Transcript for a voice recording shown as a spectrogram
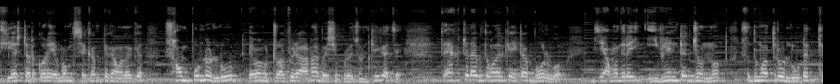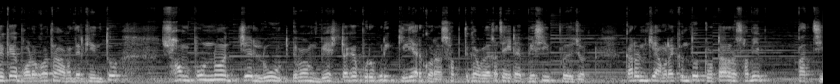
থ্রি স্টার করে এবং সেখান থেকে আমাদেরকে সম্পূর্ণ লুট এবং ট্রফিটা আনা বেশি প্রয়োজন, ঠিক আছে? তো অ্যাকচুয়ালি আমি তোমাদেরকে এটা বলব যে আমাদের এই ইভেন্টের জন্য শুধুমাত্র লুটের থেকে বড় কথা আমাদের কিন্তু সম্পূর্ণ যে লুট এবং বেসটাকে পুরোপুরি ক্লিয়ার করা সব থেকে আমাদের কাছে এটা বেশি প্রয়োজন। কারণ কি, আমরা কিন্তু টোটাল সবই পাচ্ছি।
